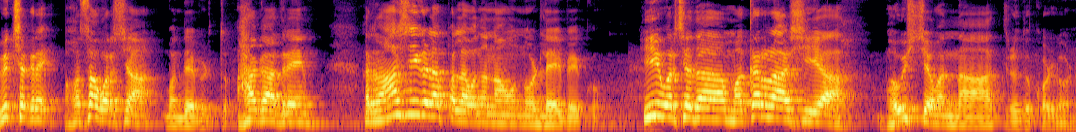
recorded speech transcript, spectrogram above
ವೀಕ್ಷಕರೇ, ಹೊಸ ವರ್ಷ ಬಂದೇ ಬಿಡ್ತು. ಹಾಗಾದರೆ ರಾಶಿಗಳ ಫಲವನ್ನು ನಾವು ನೋಡಲೇಬೇಕು. ಈ ವರ್ಷದ ಮಕರ ರಾಶಿಯ ಭವಿಷ್ಯವನ್ನು ತಿಳಿದುಕೊಳ್ಳೋಣ.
